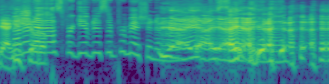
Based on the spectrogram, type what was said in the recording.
Yeah, he showed up. ask forgiveness and permission. Yeah, yeah, yeah, yeah, yeah.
